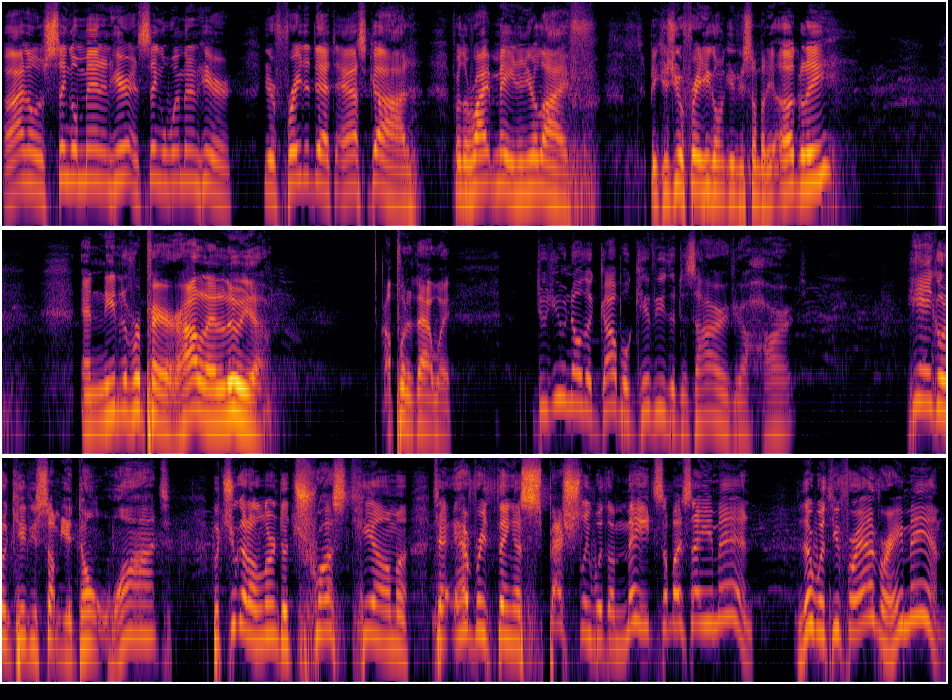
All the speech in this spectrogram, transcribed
Uh, I know there's single men in here and single women in here. You're afraid to death to ask God for the right mate in your life because you're afraid He's going to give you somebody ugly and needed of repair. Hallelujah. I'll put it that way. Do you know that God will give you the desire of your heart? He ain't gonna give you something you don't want. But you got to learn to trust Him to everything, especially with a mate. Somebody say amen. They're with you forever. Amen.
